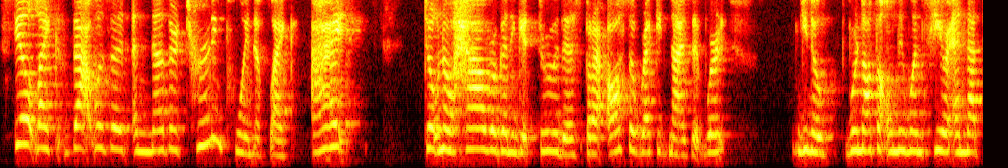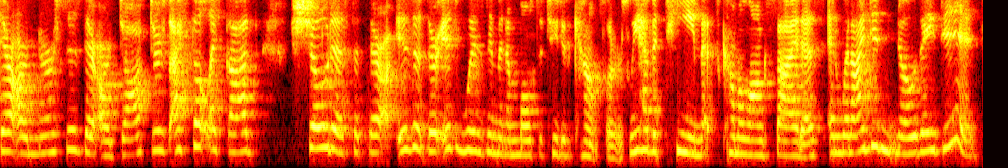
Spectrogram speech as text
felt like that was a, another turning point of like i don't know how we're going to get through this but i also recognize that we're you know we're not the only ones here and that there are nurses there are doctors. I felt like god showed us that there is a, there is wisdom in a multitude of counselors. We have a team that's come alongside us. And when i didn't know they did.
